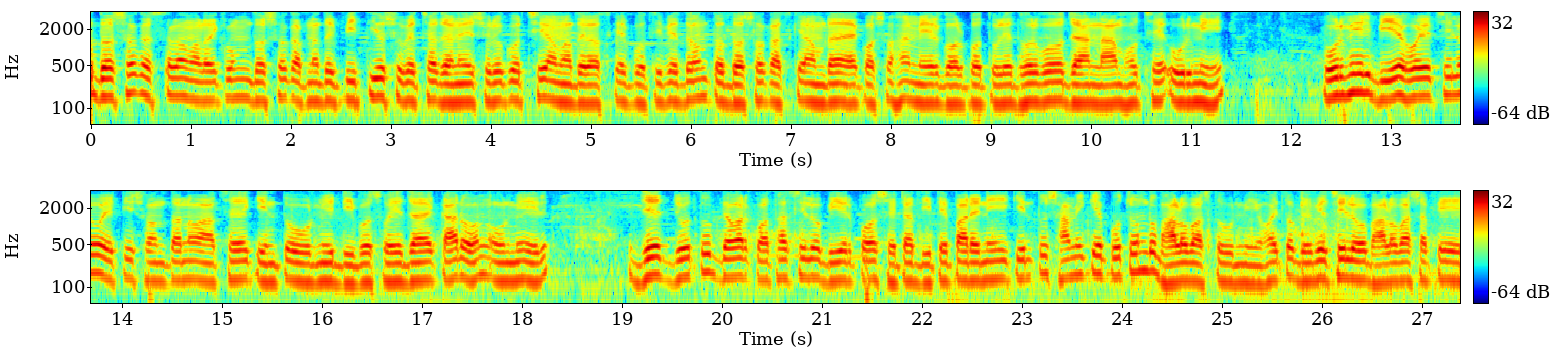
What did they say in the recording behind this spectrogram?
দর্শক, আসসালামু আলাইকুম। দর্শক, আপনাদের প্রীতীয় শুভেচ্ছা জানিয়ে শুরু করছি আমাদের আজকের প্রতিবেদন। তো দর্শক, আজকে আমরা এক অসহায় মেয়ের গল্প তুলে ধরব, যার নাম হচ্ছে উর্মি। উর্মির বিয়ে হয়েছিল, একটি সন্তানও আছে, কিন্তু উর্মির ডিভোর্স হয়ে যায়। কারণ উর্মির যে যৌতুক দেওয়ার কথা ছিল বিয়ের পর সেটা দিতে পারেনি, কিন্তু স্বামীকে প্রচণ্ড ভালোবাসত উর্মি। হয়তো ভেবেছিল ভালোবাসা পেয়ে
